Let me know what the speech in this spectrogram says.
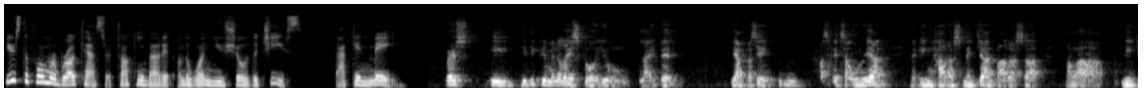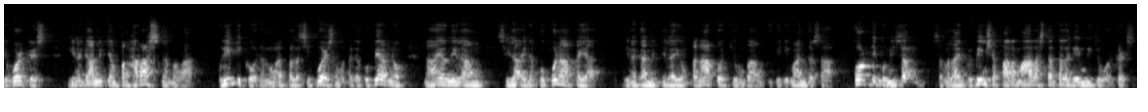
Here's the former broadcaster talking about it on the One News show The Chiefs back in May. First, i-decriminalize ko yung libel. Yan, kasi masakit sa ulo yan. Naging harassment yan para sa mga media workers. Ginagamit yan pangharas ng mga politiko, ng mga balasibuers, ng mga taga-gobyerno na ayaw nilang sila ay napupuna. Kaya ginagamit nila yung panakot, yung bang ididimanda sa korte, kuminsan sa malayang probinsya para maharastan talaga yung media workers.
